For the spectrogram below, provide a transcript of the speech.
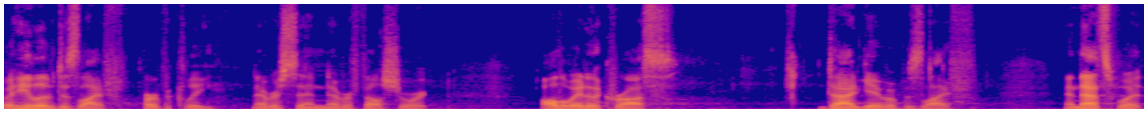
but he lived his life perfectly, never sinned, never fell short, all the way to the cross. Died, gave up his life. And that's what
